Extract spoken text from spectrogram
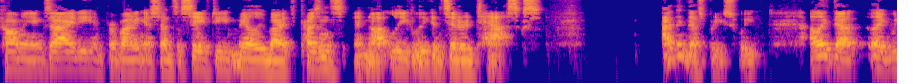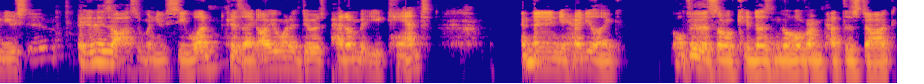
calming anxiety, and providing a sense of safety merely by its presence and not legally considered tasks. I think that's pretty sweet. I like that. Like when you, it is awesome when you see one because like all you want to do is pet them, but you can't. And then in your head, you're like, hopefully this little kid doesn't go over and pet this dog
